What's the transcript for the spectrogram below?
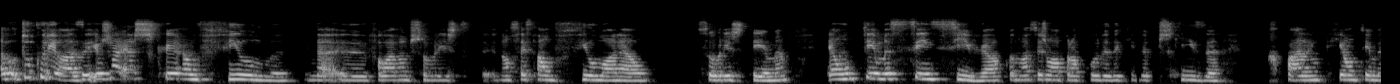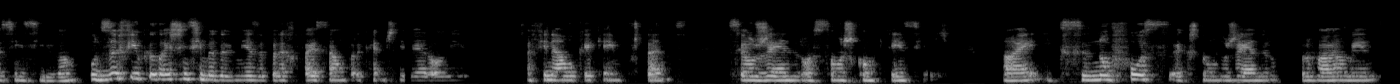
Estou curiosa, eu já acho que há um filme, ainda, uh, falávamos sobre isto, não sei se há um filme ou não sobre este tema. É um tema sensível, quando vocês vão à procura daqui da pesquisa, reparem que é um tema sensível. O desafio que eu deixo em cima da mesa para reflexão, para quem estiver a ouvir, afinal, o que é que é importante? se é o género ou se são as competências, não é? E que se não fosse a questão do género, provavelmente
